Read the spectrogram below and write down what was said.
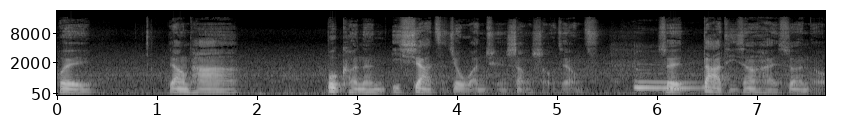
会让他不可能一下子就完全上手这样子。嗯所以大体上还算哦，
